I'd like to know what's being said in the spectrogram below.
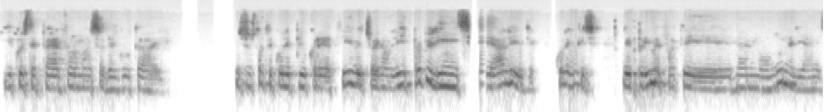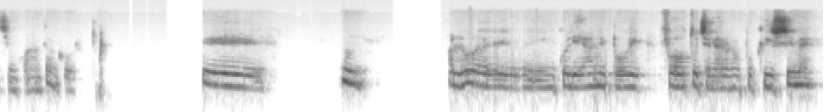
di queste performance del Kutai. E sono state quelle più creative, cioè non lì, proprio le iniziali, quelle che, le prime fatte nel mondo negli anni 50 ancora. E allora in quegli anni poi foto ce n'erano pochissime.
